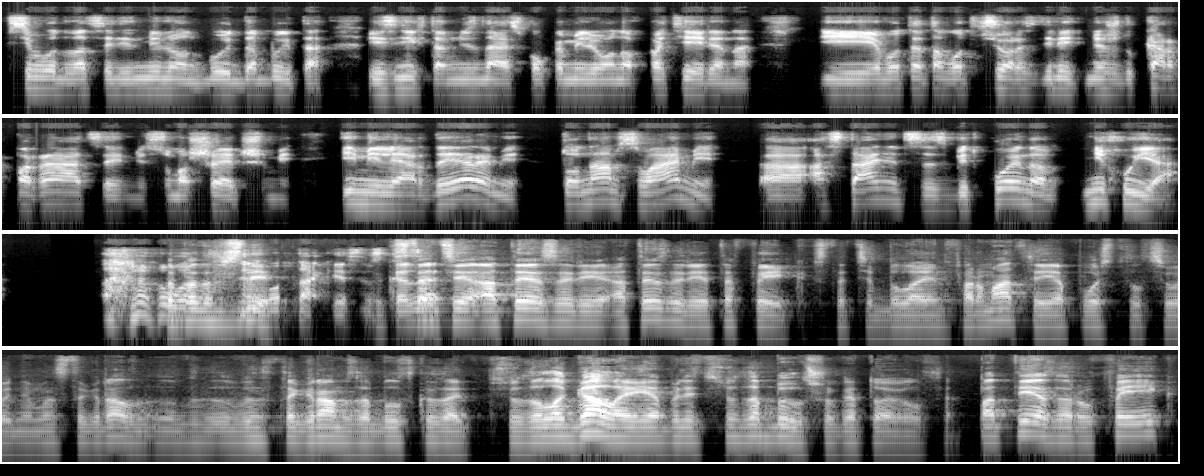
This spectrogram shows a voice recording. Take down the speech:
всего 21 миллион будет добыто, из них там не знаю сколько миллионов потеряно, и вот это вот все разделить между корпорациями сумасшедшими и миллиардерами, то нам с вами а, останется с биткоином нихуя. А вот. Вот так, если сказать. Кстати, о Тезере, о Тезере это фейк. Кстати, была информация, я постил сегодня в Инстаграм, в Инстаграм забыл сказать. Все залагало, я, блядь, все забыл, что готовился. По Тезеру фейк,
